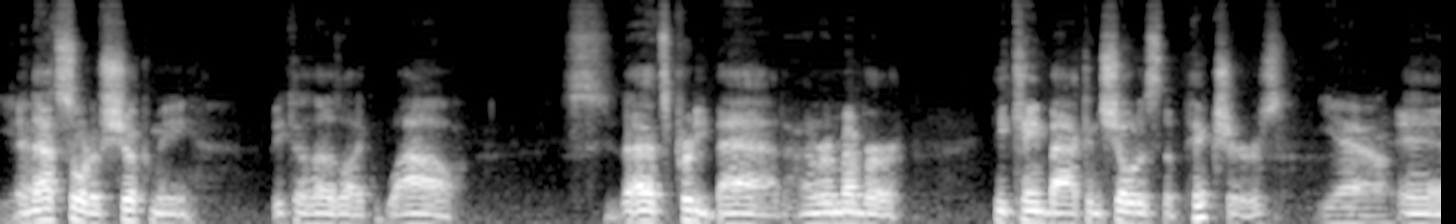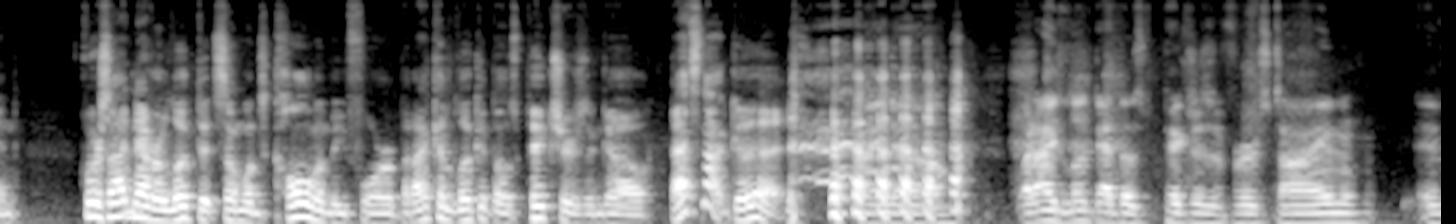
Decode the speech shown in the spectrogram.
Yeah. And that sort of shook me because I was like, wow, that's pretty bad. I remember he came back and showed us the pictures. yeah. And of course, I'd never looked at someone's colon before, but I could look at those pictures and go, that's not good. I know. when I looked at those pictures the first time, it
